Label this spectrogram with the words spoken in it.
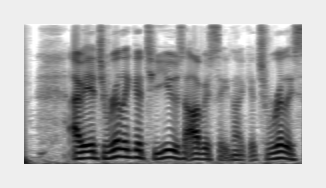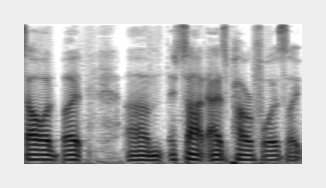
I mean it's really good to use obviously like it's really solid but um, it's not as powerful as like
